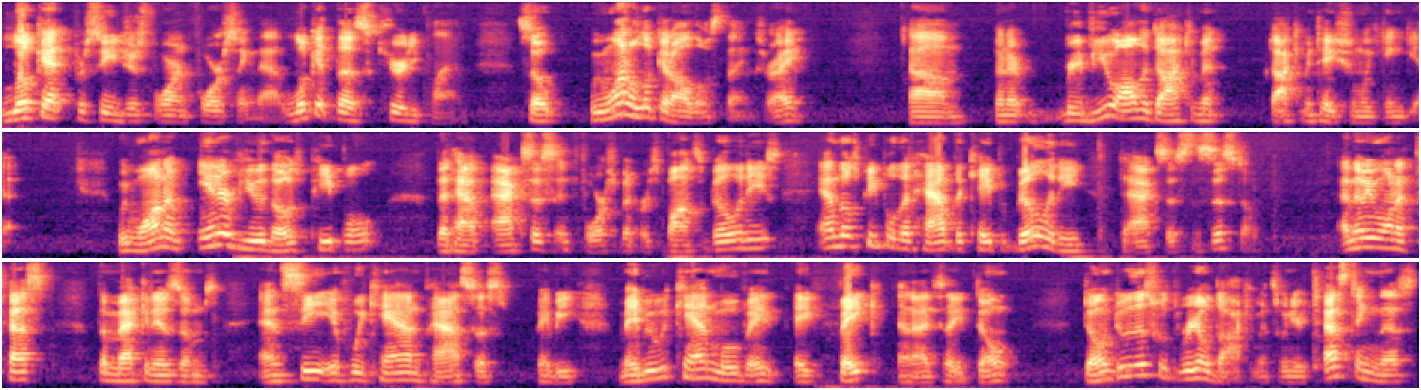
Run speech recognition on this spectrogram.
Look at procedures for enforcing that. Look at the security plan. So we want to look at all those things, right? Um, going to review all the document documentation we can get. We want to interview those people that have access enforcement responsibilities and those people that have the capability to access the system. And then we want to test the mechanisms and see if we can pass us maybe maybe we can move a, a fake and I'd say don't Don't do this with real documents. When you're testing this,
